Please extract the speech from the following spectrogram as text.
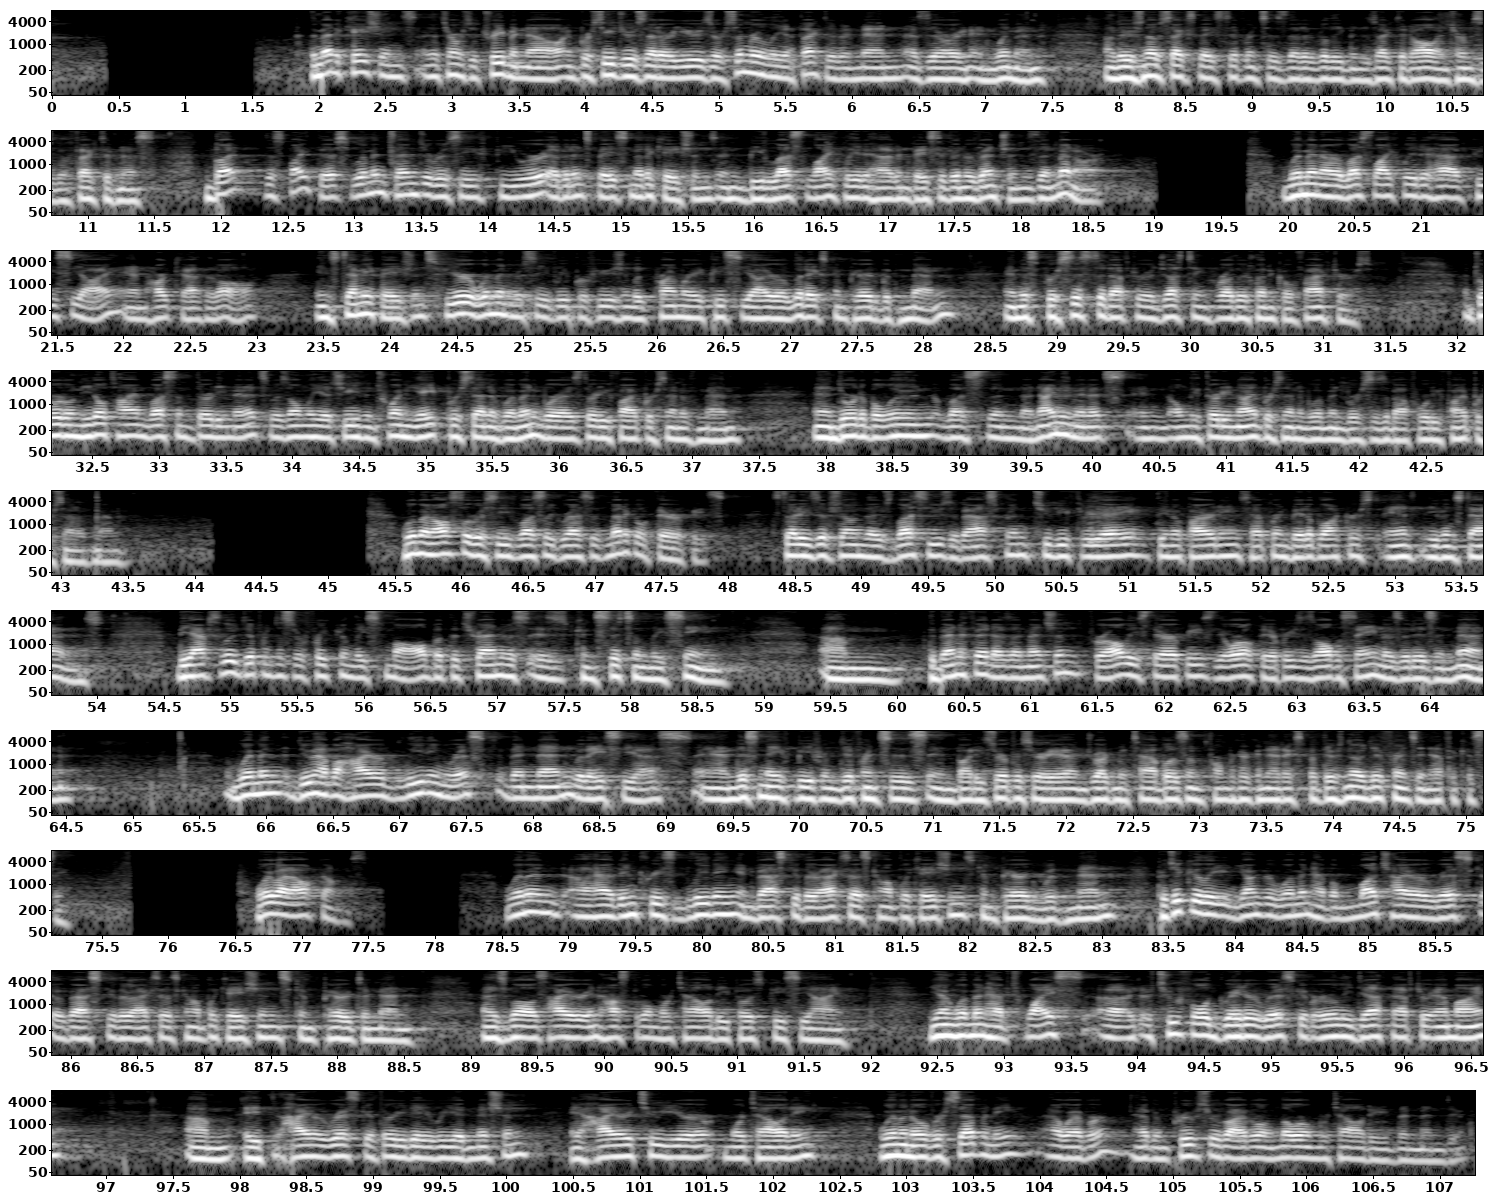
The medications in terms of treatment now and procedures that are used are similarly effective in men as they are in, in women. Uh, there's no sex-based differences that have really been detected at all in terms of effectiveness. But despite this, women tend to receive fewer evidence-based medications and be less likely to have invasive interventions than men are. Women are less likely to have PCI and heart cath at all. In STEMI patients, fewer women receive reperfusion with primary PCI or lytics compared with men, and this persisted after adjusting for other clinical factors. A chordal needle time less than 30 minutes was only achieved in 28% of women, whereas 35% of men. And door to balloon less than 90 minutes in only 39% of women versus about 45% of men. Women also receive less aggressive medical therapies. Studies have shown there's less use of aspirin, 2B3A, thienopyridines, heparin, beta blockers, and even statins. The absolute differences are frequently small, but the trend is consistently seen. Um, the benefit, as I mentioned, for all these therapies, the oral therapies, is all the same as it is in men. Women do have a higher bleeding risk than men with ACS, and this may be from differences in body surface area and drug metabolism, pharmacokinetics, but there's no difference in efficacy. What about outcomes? Women uh, have increased bleeding and vascular access complications compared with men. Particularly younger women have a much higher risk of vascular access complications compared to men. as well as higher in-hospital mortality post-PCI. Young women have twice, uh, a twofold greater risk of early death after MI, um, a higher risk of 30-day readmission, a higher two-year mortality. Women over 70, however, have improved survival and lower mortality than men do.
